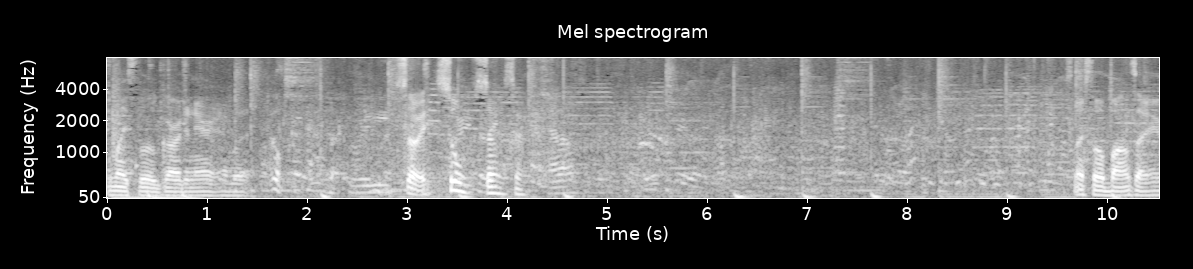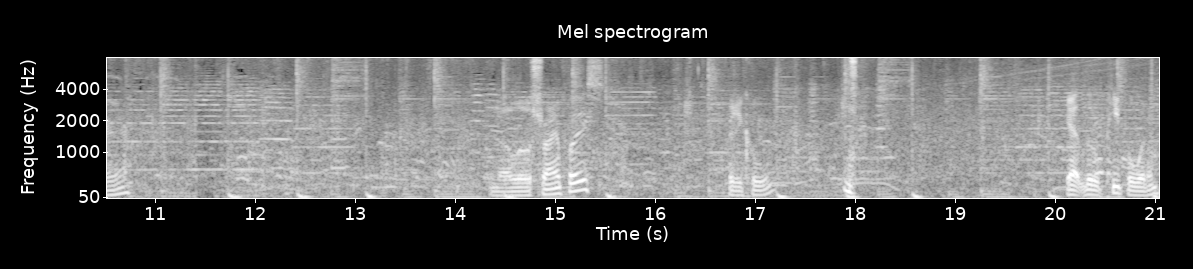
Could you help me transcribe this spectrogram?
a nice little garden area, but. Sorry. So sorry, sorry. It's a nice little bonsai area. Another little shrine place. Pretty cool. Got little people with them.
